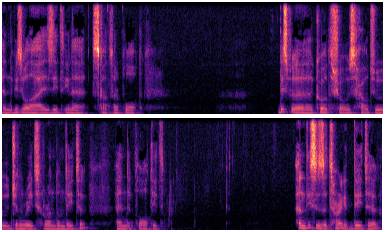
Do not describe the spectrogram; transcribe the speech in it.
and visualize it in a scatter plot. This uh, code shows how to generate random data and plot it. And this is a target data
